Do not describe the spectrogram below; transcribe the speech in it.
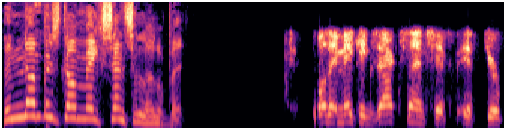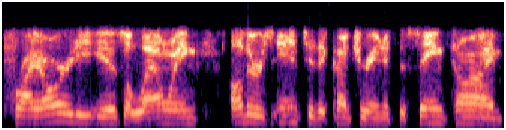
the numbers don't make sense a little bit. Well, they make exact sense if if your priority is allowing others into the country and at the same time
